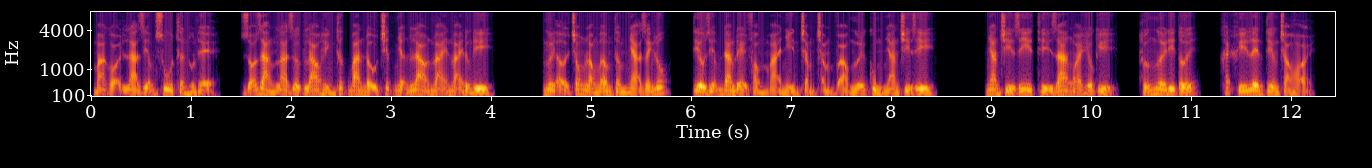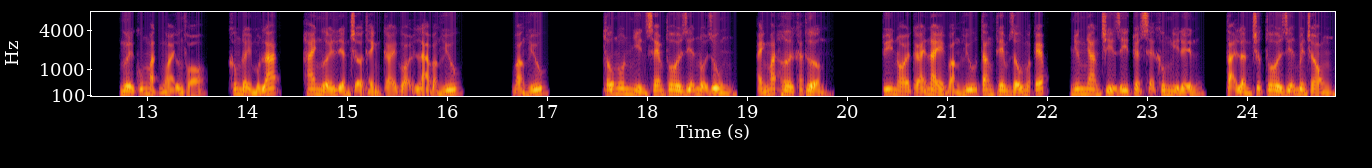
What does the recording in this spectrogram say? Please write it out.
mà gọi là diễm su thần hồn thể, rõ ràng là dược lao hình thức ban đầu chiếc nhẫn lao mãi mãi đường đi. Ngươi ở trong lòng âm thầm nhà danh lúc, tiêu diễm đang đề phòng mà nhìn chằm chằm vào ngươi cùng nhan chỉ di. Nhan chỉ di thì ra ngoài hiếu kỳ, hướng ngươi đi tới, khách khí lên tiếng chào hỏi. Ngươi cũng mặt ngoài ứng phó, không đầy một lát, hai người liền trở thành cái gọi là bằng hữu. Bằng hữu? Tâu nôn nhìn xem thôi diễn nội dung, ánh mắt hơi khác thường tuy nói cái này bằng hữu tăng thêm dấu mặc ép nhưng nhan chỉ di tuyệt sẽ không nghĩ đến, tại lần trước thôi diễn bên trong,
